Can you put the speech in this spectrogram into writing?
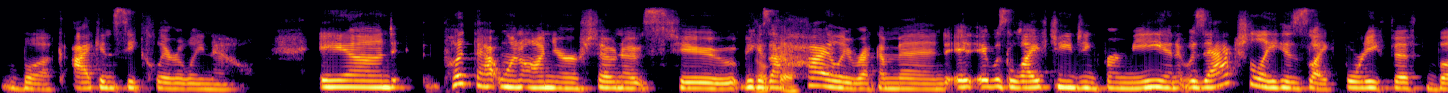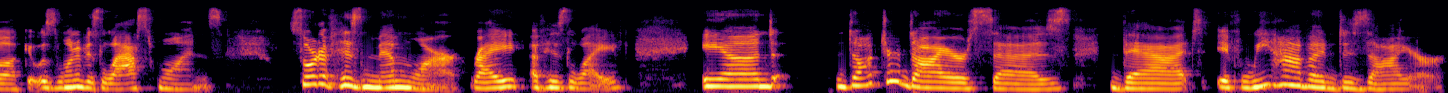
book, I Can See Clearly Now. And put that one on your show notes too, because I highly recommend it. It was life changing for me. And it was actually his like 45th book. It was one of his last ones, sort of his memoir, right, of his life. And Dr. Dyer says that if we have a desire,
